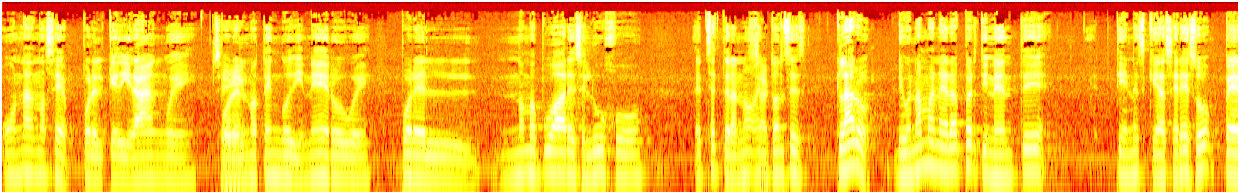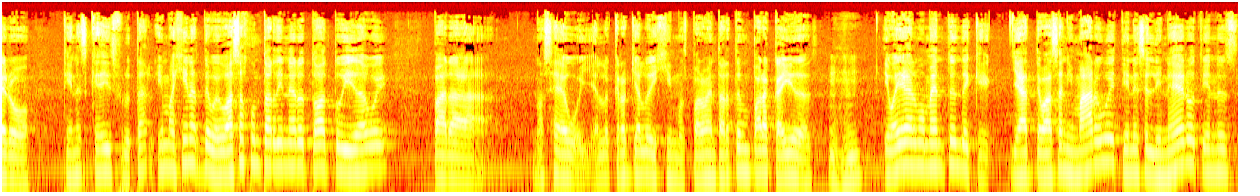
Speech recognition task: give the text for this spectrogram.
una, no sé, por el que dirán, güey. Sí. Por el no tengo dinero, güey. Por el no me puedo dar ese lujo, etcétera, ¿no? Exacto. Entonces, claro, de una manera pertinente tienes que hacer eso, pero tienes que disfrutar. Imagínate, güey, vas a juntar dinero toda tu vida, güey, para, no sé, güey, ya lo, creo que ya lo dijimos, para aventarte un paracaídas. Y va a llegar el momento en de que ya te vas a animar, güey, tienes el dinero, tienes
